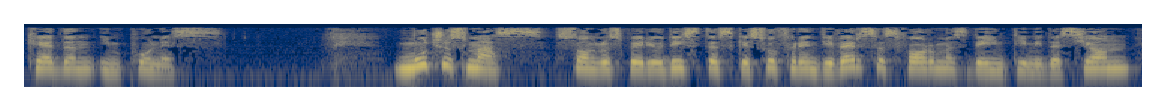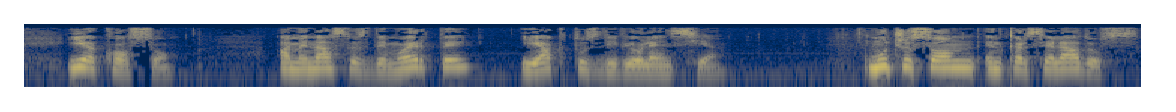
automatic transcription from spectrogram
quedan impunes. Muchos más son los periodistas que sufren diversas formas de intimidación y acoso, amenazas de muerte y actos de violencia. Muchos son encarcelados,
